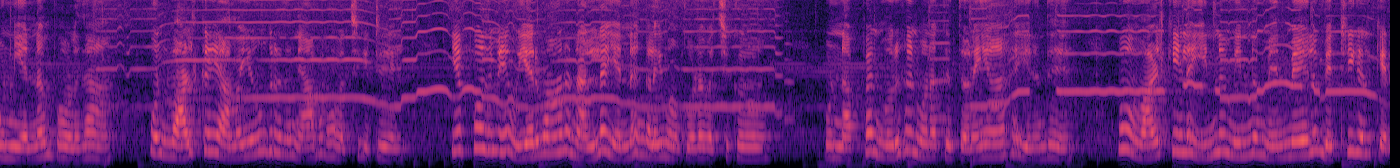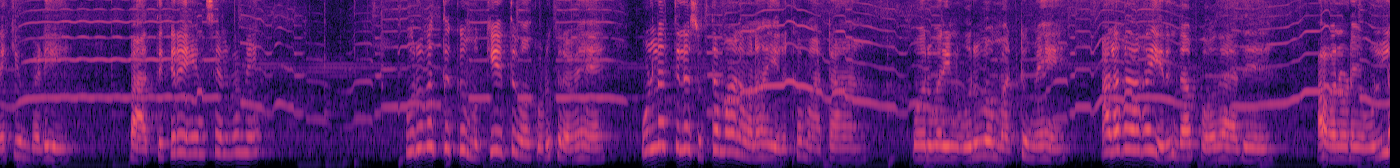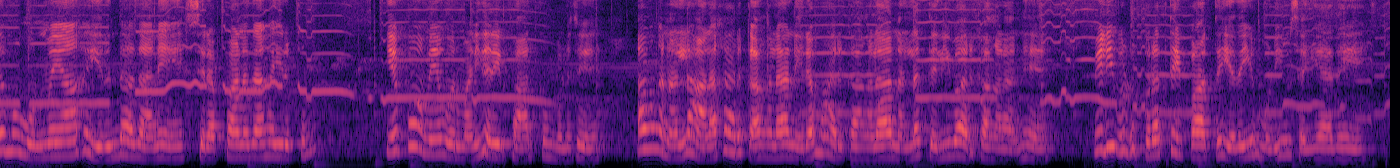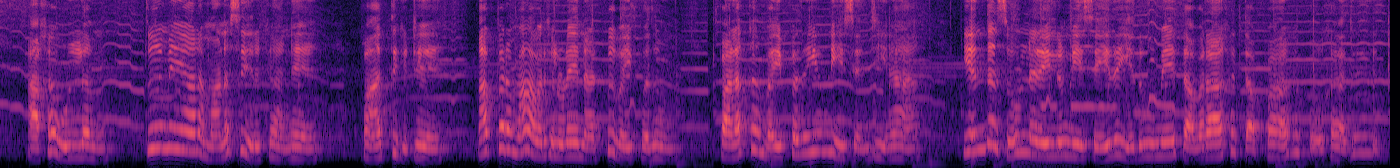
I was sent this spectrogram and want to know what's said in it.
உன் எண்ணம் போல தான் உன் வாழ்க்கை அமையுங்கிறத ஞாபகம் வச்சுக்கிட்டு எப்போதுமே உயர்வான நல்ல எண்ணங்களை உன் கூட வச்சுக்கோ. உன் அப்பன் முருகன் உனக்கு துணையாக இருந்து உன் வாழ்க்கையில் இன்னும் இன்னும் மென்மேலும் வெற்றிகள் கிடைக்கும்படி பார்த்துக்கிறேன் என் செல்வமே. உருவத்துக்கு முக்கியத்துவம் கொடுக்குறவன் உள்ளத்தில் சுத்தமானவனாக இருக்க மாட்டான். ஒருவரின் உருவம் மட்டுமே அழகாக இருந்தால் போதாது. அவனுடைய உள்ளமும் உண்மையாக இருந்தால் தானே சிறப்பானதாக இருக்கும். எப்போவுமே ஒரு மனிதரை பார்க்கும் பொழுது அவங்க நல்லா அழகாக இருக்காங்களா நிறமாக இருக்காங்களா நல்லா தெளிவாக இருக்காங்களான்னு வெளிவிடு புறத்தை பார்த்து எதையும் முடிவு செய்யாதே. அக உள்ளம் தூய்மையான மனசு இருக்கான்னு பார்த்துக்கிட்டு அப்புறமா அவர்களுடைய நட்பு வைப்பதும் பழக்கம் வைப்பதையும் நீ செஞ்சினா எந்த சூழ்நிலையிலும் நீ செய்த எதுவுமே தவறாக தப்பாக போகாது.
